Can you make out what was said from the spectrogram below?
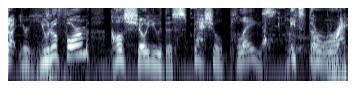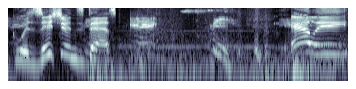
Got your uniform, I'll show you the special place. It's the requisitions desk. Ellie!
